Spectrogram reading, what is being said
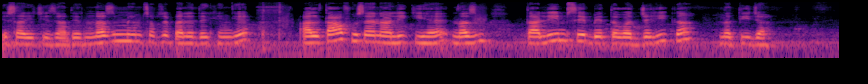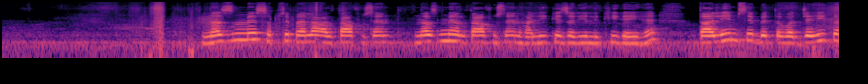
ये सारी चीज़ें आती है। नज़म में हम सबसे पहले देखेंगे, अल्ताफ़ हुसैन अली की है नज़म, तालीम से बेतवजही का नतीजा। नज़म में सबसे पहला अल्ताफ़ हुसैन, नज़म में अल्ताफ़ हुसैन हाली के ज़रिए लिखी गई है, तालीम से बेतवजही का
